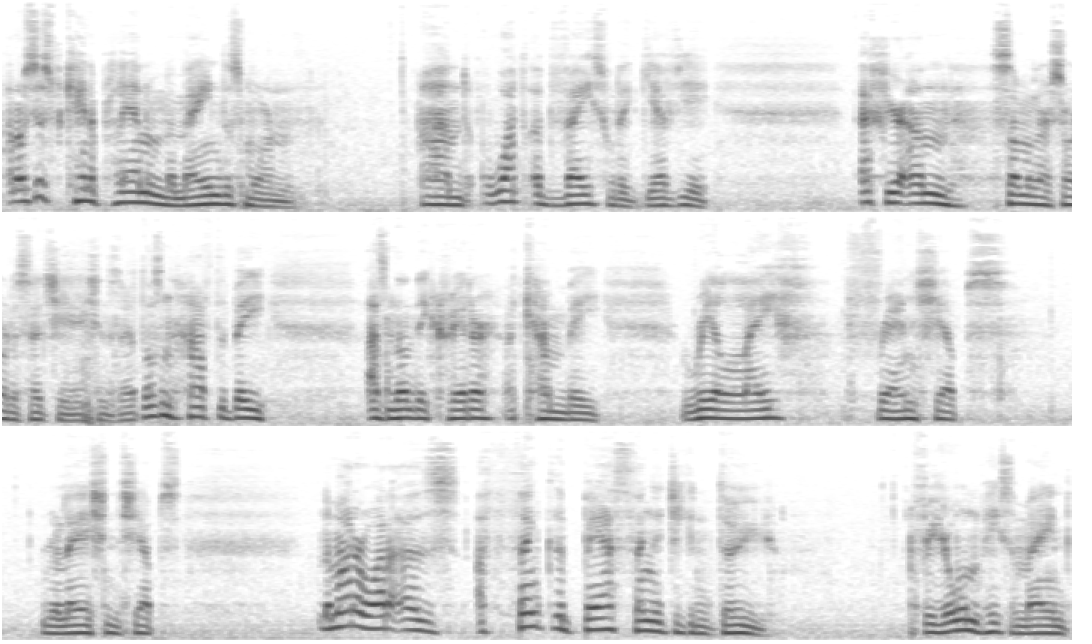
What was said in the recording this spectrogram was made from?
And I was just kind of playing in my mind this morning. And what advice would I give you if you're in similar sort of situations? Now, it doesn't have to be as an indie creator, it can be real life, friendships, relationships. No matter what it is, I think the best thing that you can do for your own peace of mind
